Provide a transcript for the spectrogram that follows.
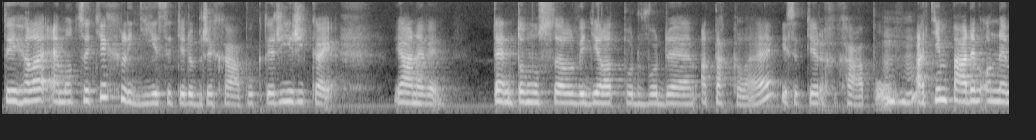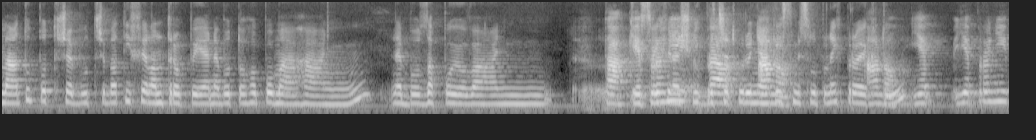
tyhle emoce těch lidí, jestli tě dobře chápu, kteří říkají, já nevím, ten to musel vydělat pod vodem a takhle, jestli tě chápu. Mm-hmm. A tím pádem on nemá tu potřebu třeba té filantropie nebo toho pomáhání nebo zapojování tak, je pro finančních ní, prostředků do nějakých ano, smysluplných projektů. Ano, je, je pro ní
